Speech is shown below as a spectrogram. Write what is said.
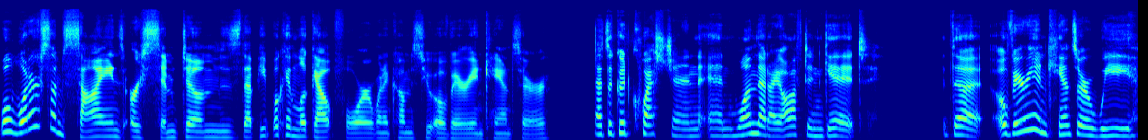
Well, what are some signs or symptoms that people can look out for when it comes to ovarian cancer? That's a good question, and one that I often get. The ovarian cancer we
